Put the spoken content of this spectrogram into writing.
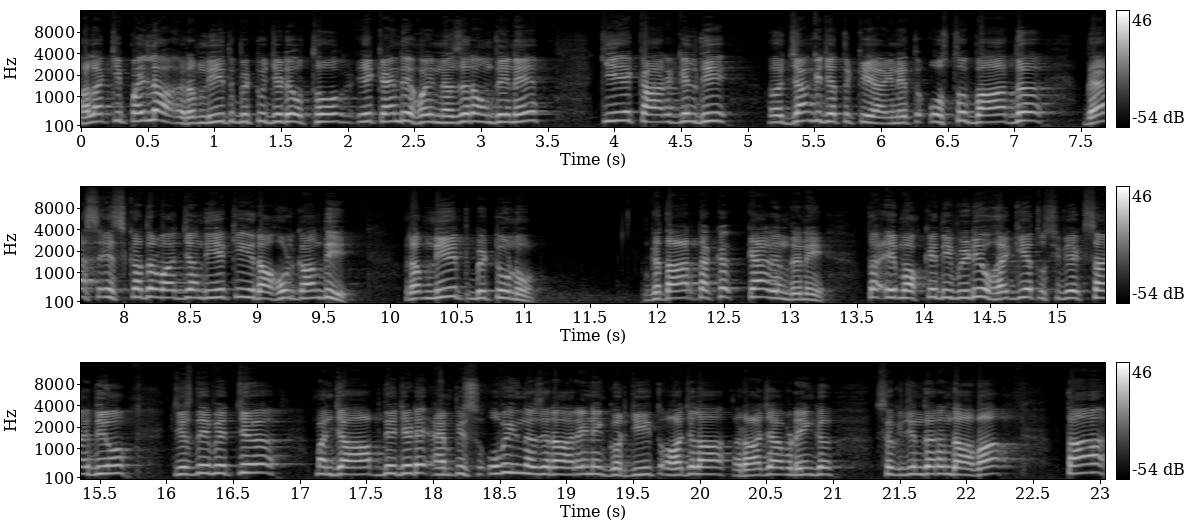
ਹਾਲਾਂਕਿ ਪਹਿਲਾਂ ਰਵਨੀਤ ਬਿੱਟੂ ਜਿਹੜੇ ਉੱਥੋਂ ਇਹ ਕਹਿੰਦੇ ਹੋਏ ਨਜ਼ਰ ਆਉਂਦੇ ਨੇ ਕਿ ਇਹ ਕਾਰਗਿਲ ਦੀ ਜੰਗ ਜਿੱਤ ਕੇ ਆਏ ਨੇ ਤੇ ਉਸ ਤੋਂ ਬਾਅਦ ਬਹਿਸ ਇਸ ਕਦਰ ਵੱਧ ਜਾਂਦੀ ਹੈ ਕਿ ਰਾਹੁਲ ਗਾਂਧੀ ਰਵਨੀਤ ਬਿੱਟੂ ਨੂੰ ਗਦਾਰ ਤੱਕ ਕਹਿ ਦਿੰਦੇ ਨੇ। ਤਾਂ ਇਹ ਮੌਕੇ ਦੀ ਵੀਡੀਓ ਹੈਗੀ ਆ, ਤੁਸੀਂ ਵੇਖ ਸਕਦੇ ਹੋ, ਜਿਸ ਦੇ ਵਿੱਚ ਪੰਜਾਬ ਦੇ ਜਿਹੜੇ ਐਮਪੀਸ ਉਹ ਵੀ ਨਜ਼ਰ ਆ ਰਹੇ ਨੇ, ਗੁਰਜੀਤ ਔਜਲਾ, ਰਾਜਾ ਵੜਿੰਗ, ਸੁਖਜਿੰਦਰ ਰੰਧਾਵਾ। ਤਾਂ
